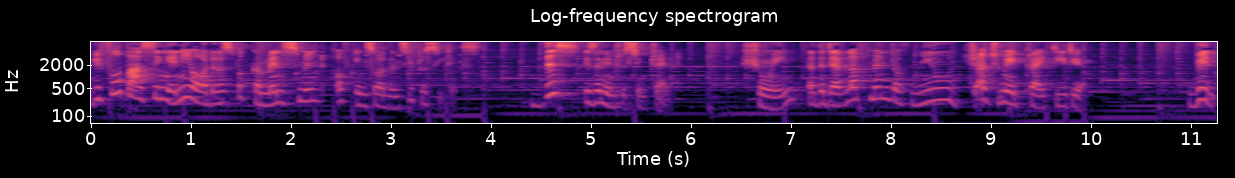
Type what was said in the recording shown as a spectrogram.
before passing any orders for commencement of insolvency proceedings. This is an interesting trend, showing that the development of new judge made criteria will,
